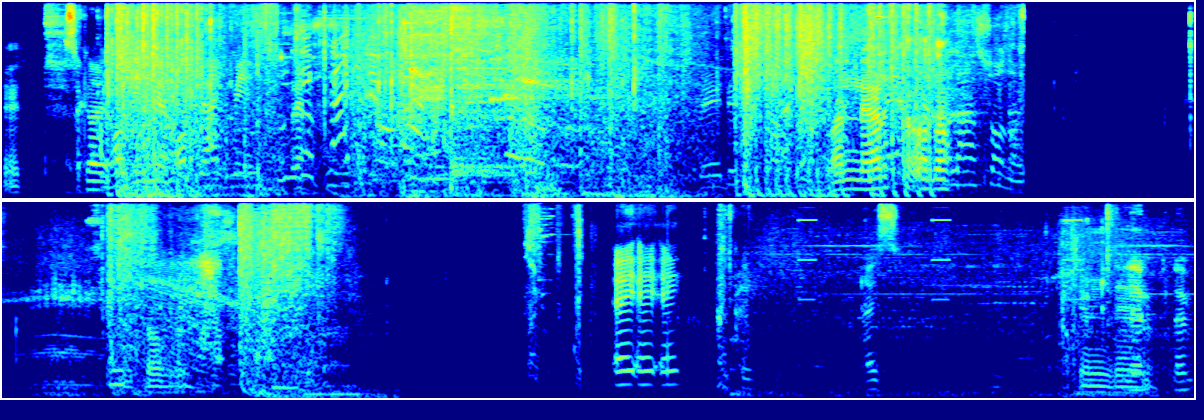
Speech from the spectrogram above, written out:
Evet. Sky. Lan nerede adam? Sıkıntı olmadı. Hey, hey. Okay. Nice. Şimdi Lamp, lamp.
